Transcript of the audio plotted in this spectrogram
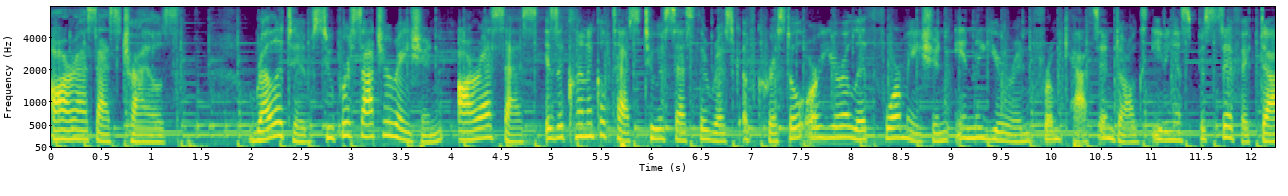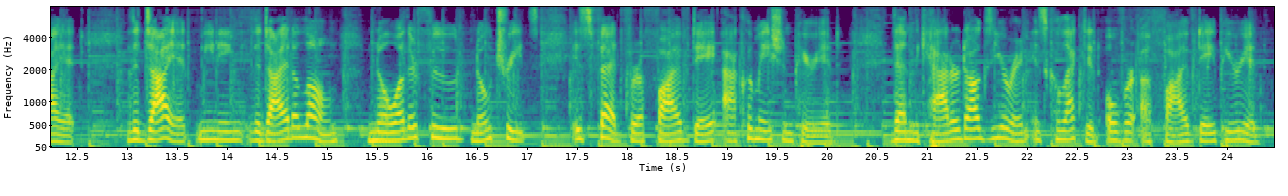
RSS trials. Relative supersaturation, RSS, is a clinical test to assess the risk of crystal or urolith formation in the urine from cats and dogs eating a specific diet. The diet, meaning the diet alone, no other food, no treats, is fed for a five day acclimation period. Then the cat or dog's urine is collected over a five day period.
